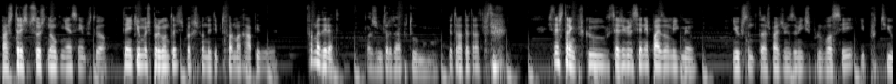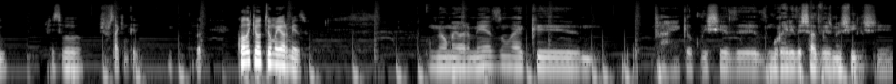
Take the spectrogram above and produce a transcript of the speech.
para as três pessoas que não o conhecem em Portugal, tenho aqui umas perguntas para responder tipo de forma rápida, de forma direta. Podes-me tratar por tu, Manel. Eu trato, eu trato por tu. Isto é estranho, porque o Sérgio Graciano é pai de um amigo meu. E eu costumo tratar os pais dos meus amigos por você e por tio. Por isso vou esforçar aqui um bocadinho. Pronto. Qual é que é o teu maior medo? O meu maior medo é que. Pá, é aquele clichê de, de morrer e deixar de ver os meus filhos e,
